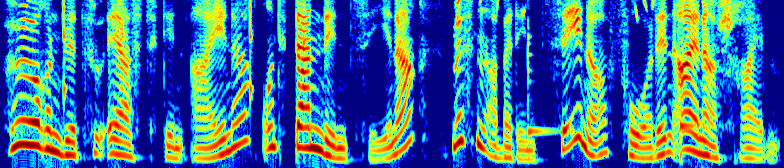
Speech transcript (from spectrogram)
hören wir zuerst den Einer und dann den Zehner, müssen aber den Zehner vor den Einer schreiben.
